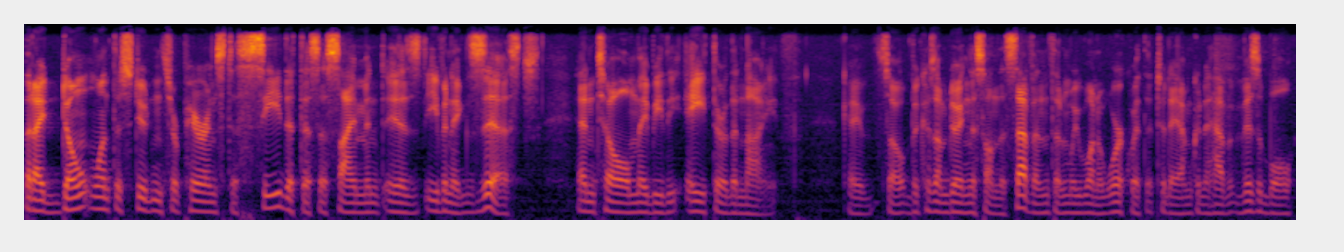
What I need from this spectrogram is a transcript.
But I don't want the students or parents to see that this assignment is even exists until maybe the 8th or the 9th. Okay, so because I'm doing this on the 7th and we want to work with it today, I'm going to have it visible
